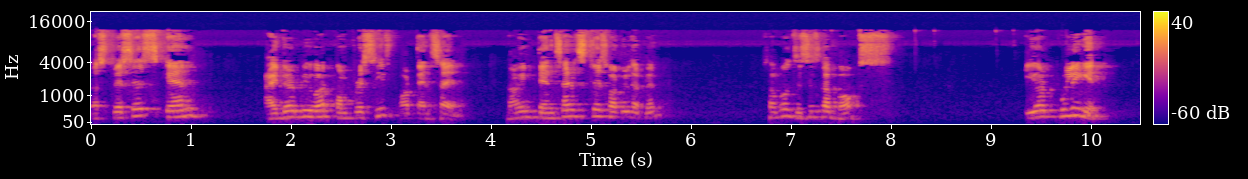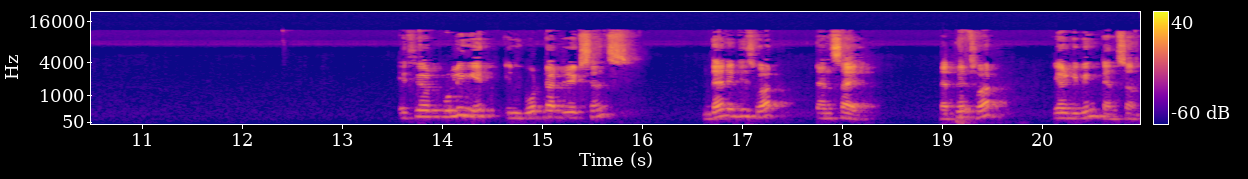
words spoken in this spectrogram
the stresses can either be what compressive or tensile. Now in tensile stress, what will happen? Suppose this is the box. You are pulling it. If you are pulling it in both the directions, then it is what? Tensile. That means what? You are giving tension.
